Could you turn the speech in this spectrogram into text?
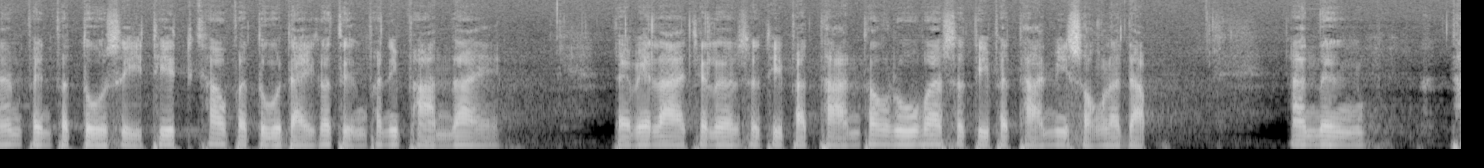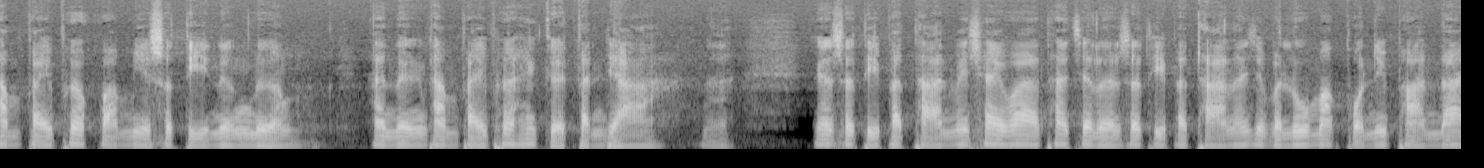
นั้นเป็นประตูสี่ทิศ เข้าประตูใดก็ถึงพระนิพพานได้ แต่เวลาเจริญสติปัฏฐานต้องรู้ว่าสติปัฏฐานมีสองระดับ อันหนึ่ง ทำไปเพื่อความมีสติเนืองเนืองอันหนึ่งทำไปเพื่อให้เกิดปัญญานะงั้นสติปัฏฐานไม่ใช่ว่าถ้าเจริญสติปัฏฐานแล้วจะบรรลุมรรคผลนิพพานได้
